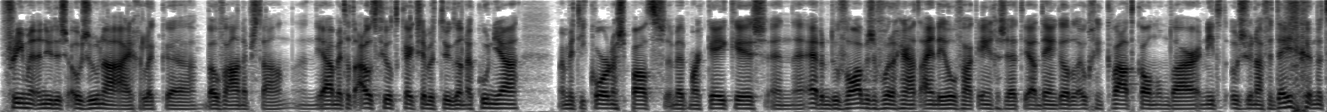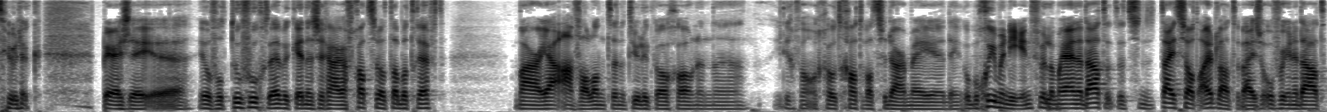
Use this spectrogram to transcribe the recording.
Freeman en nu dus Ozuna eigenlijk uh, bovenaan hebt staan. En ja, met dat outfield. Kijk, ze hebben natuurlijk dan Acuna. Maar met die corner spots en met Markekis en Adam Duval hebben ze vorig jaar het einde heel vaak ingezet. Ja, denk dat het ook geen kwaad kan om daar niet het Ozuna verdedigen natuurlijk per se uh, heel veel toevoegt. Hè. We kennen ze rare fratsen wat dat betreft. Maar ja, aanvallend uh, natuurlijk wel gewoon een, uh, in ieder geval een groot gat wat ze daarmee denk ik op een goede manier invullen. Maar ja, inderdaad, het, de tijd zal het uit laten wijzen of er inderdaad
